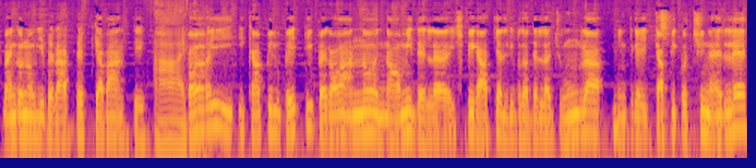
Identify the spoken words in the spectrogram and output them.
vengono rivelate più avanti. Ah, ecco. Poi i capi lupetti però hanno i nomi del- ispirati al libro della giungla, mentre i capi coccinelle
